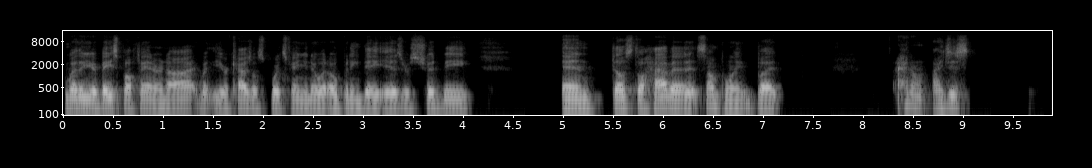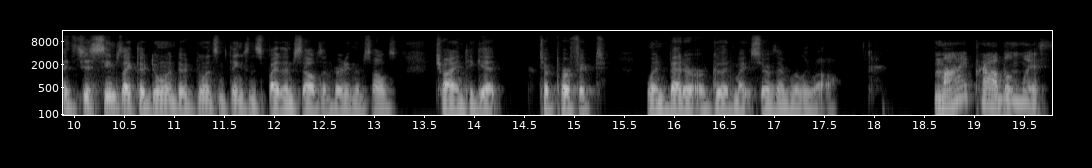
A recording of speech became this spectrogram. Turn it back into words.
whether you're a baseball fan or not, whether you're a casual sports fan, you know what opening day is or should be. And they'll still have it at some point. But I don't, I just, it just seems like they're doing they're doing some things in spite of themselves and hurting themselves trying to get to perfect when better or good might serve them really well My problem with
